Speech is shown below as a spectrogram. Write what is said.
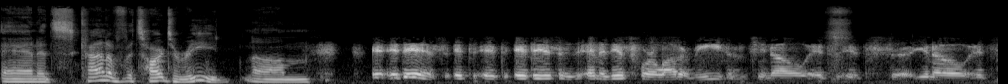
And it's kind of it's hard to read. Um, It, it is. It, it it is, and it is for a lot of reasons. You know, it's it's uh, you know it's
